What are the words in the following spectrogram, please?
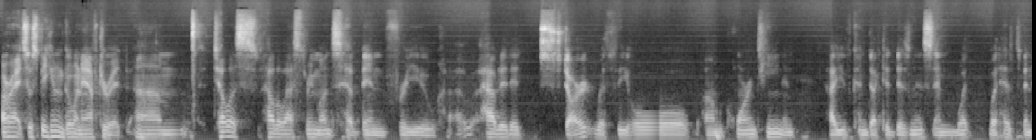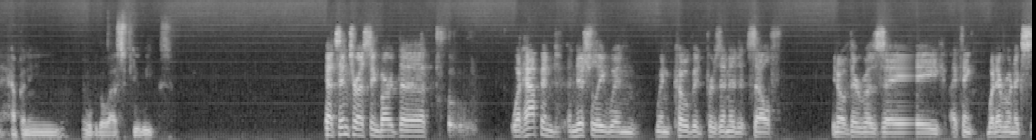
All right. So speaking of going after it, um, tell us how the last three months have been for you. How did it start with the whole um, quarantine and how you've conducted business and what, what has been happening over the last few weeks? That's interesting, Bart. The what happened initially when when COVID presented itself, you know, there was a, I think what everyone ex-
